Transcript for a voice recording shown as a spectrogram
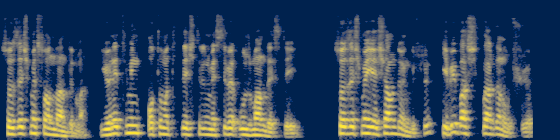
sözleşme sonlandırma, yönetimin otomatikleştirilmesi ve uzman desteği, sözleşme yaşam döngüsü gibi başlıklardan oluşuyor.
